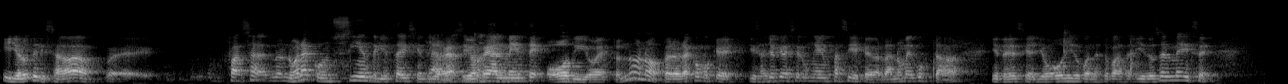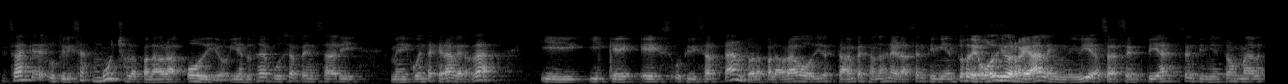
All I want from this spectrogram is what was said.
Sí. Y yo lo utilizaba, eh, falsa, no, no, era consciente que yo estaba diciendo, claro, yo, yo realmente odio esto. No, no, pero era como que quizás yo quería hacer un énfasis que de verdad no me gustaba, y entonces decía, yo odio cuando esto pasa. Y entonces él me dice, ¿sabes que utilizas mucho la palabra odio? Y entonces me puse a pensar y me di cuenta que era verdad. Y, y, que es utilizar tanto la palabra odio, estaba empezando a generar sentimientos de odio real en mi vida, o sea, sentía sentimientos malos.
